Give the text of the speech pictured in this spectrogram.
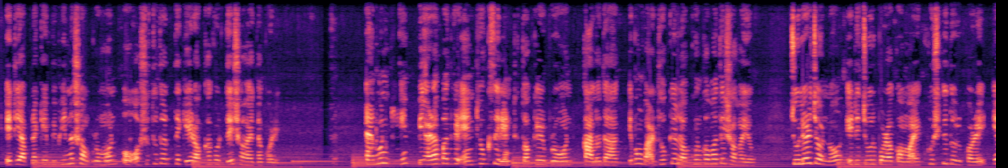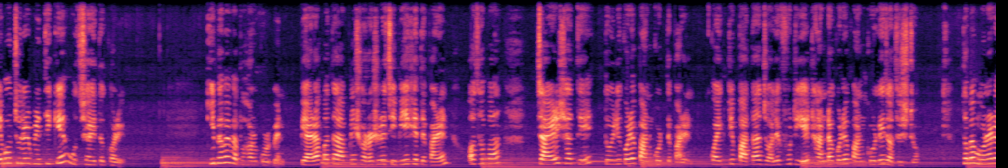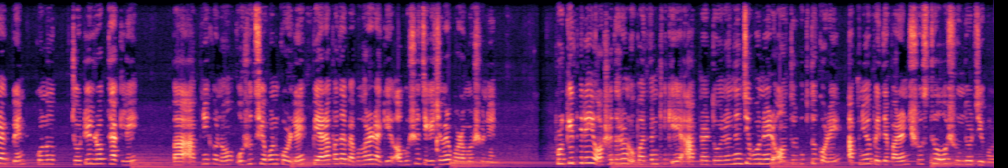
এটি আপনাকে বিভিন্ন সংক্রমণ ও অসুস্থতা থেকে রক্ষা করতে সহায়তা করে। এমনকি পেয়ারা পাতার অ্যান্টিঅক্সিডেন্ট ত্বকের ব্রণ, কালো দাগ এবং বার্ধক্যের লক্ষণ কমাতে সহায়ক। চুলের জন্য এটি চুল পড়া কমায়, খুশকি দূর করে এবং চুলের বৃদ্ধিকে উৎসাহিত করে। কীভাবে ব্যবহার করবেন? পেয়ারা পাতা আপনি সরাসরি চিবিয়ে খেতে পারেন অথবা চায়ের সাথে তৈরি করে পান করতে পারেন। কয়েকটি পাতা জলে ফুটিয়ে ঠান্ডা করে পান করলেই যথেষ্ট। তবে মনে রাখবেন, কোনো জটিল রোগ থাকলে বা আপনি কোনো ওষুধ সেবন করলে পেয়ারা পাতা ব্যবহারের আগে অবশ্যই চিকিৎসকের পরামর্শ নিন। প্রকৃতির এই অসাধারণ উপাদানটিকে আপনার দৈনন্দিন জীবনের অন্তর্ভুক্ত করে আপনিও পেতে পারেন সুস্থ ও সুন্দর জীবন।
